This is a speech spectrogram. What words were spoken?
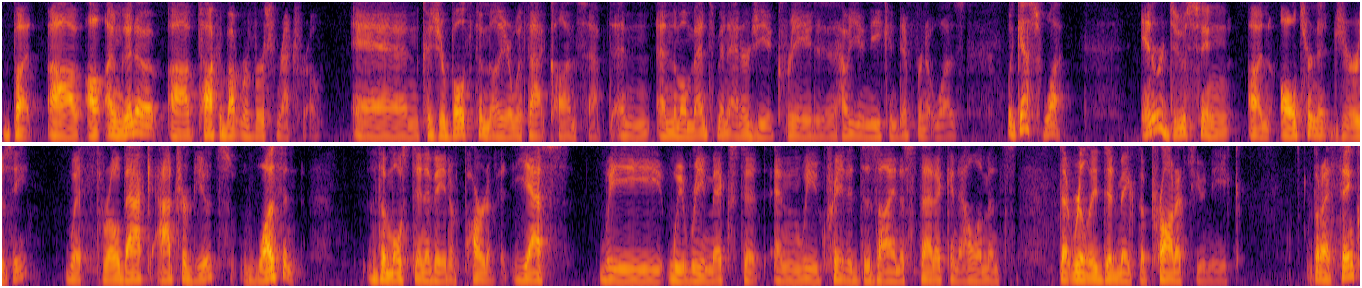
but uh, i am going to uh, talk about reverse retro and because you're both familiar with that concept and and the momentum and energy it created and how unique and different it was. Well, guess what? Introducing an alternate jersey with throwback attributes wasn't the most innovative part of it. Yes, we we remixed it and we created design aesthetic and elements that really did make the product unique. But I think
